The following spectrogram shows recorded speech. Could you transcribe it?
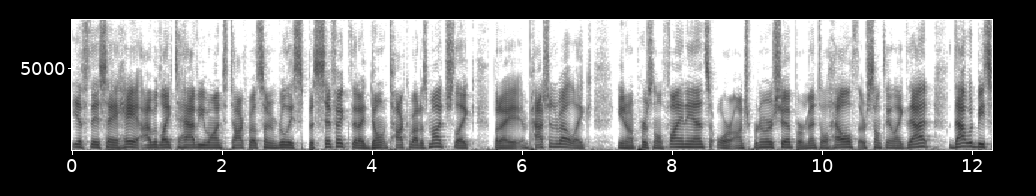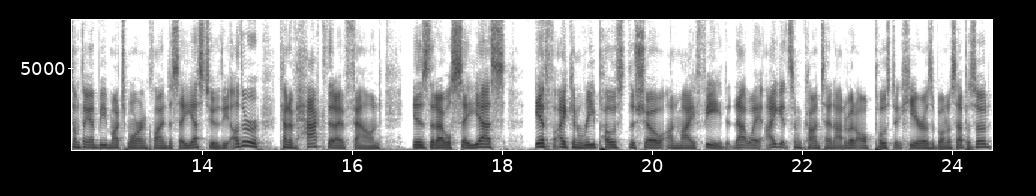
if they say, hey, I would like to have you on to talk about something really specific that I don't talk about as much, like, but I am passionate about, like, you know, personal finance or entrepreneurship or mental health or something like that, that would be something I'd be much more inclined to say yes to. The other kind of hack that I've found is that I will say yes if I can repost the show on my feed. That way I get some content out of it. I'll post it here as a bonus episode.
